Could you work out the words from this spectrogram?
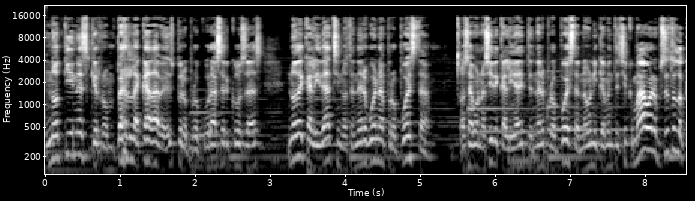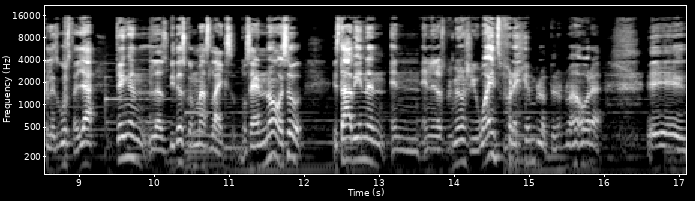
No tienes que romperla cada vez, pero procura hacer cosas no de calidad, sino tener buena propuesta. O sea, bueno, sí de calidad y tener propuesta, no únicamente decir como, ah, bueno, pues esto es lo que les gusta, ya, tengan los videos con más likes. O sea, no, eso estaba bien en, en los primeros rewinds, por ejemplo, pero no ahora. Eh,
